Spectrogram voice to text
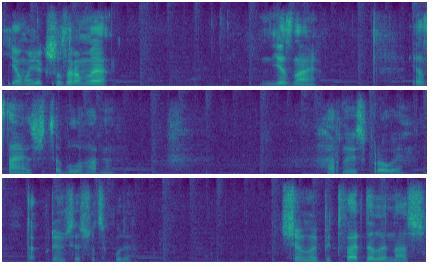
Йома, якщо зараз ми... Я знаю. Я знаю, що це було гарним. Гарною спробою. Так, подивимося, що це буде. Чи ми підтвердили наш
